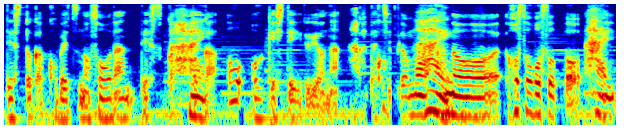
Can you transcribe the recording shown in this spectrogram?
ですとか、個別の相談ですとはい。かをお受けしているような形でも、はい。あの、細々と、はい、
